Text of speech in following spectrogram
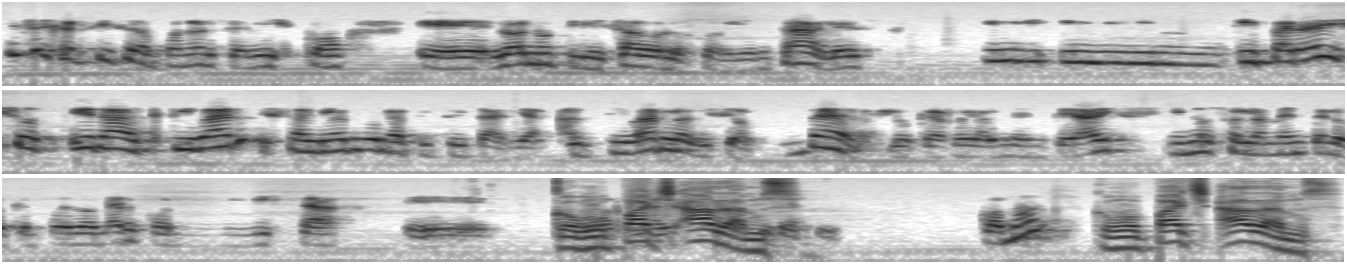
Ese ejercicio de ponerse visco eh, lo han utilizado los orientales, y, y, para ellos era activar esa glándula pituitaria, activar la visión, ver lo que realmente hay y no solamente lo que puedo ver con mi vista. Eh, Como Patch Adams. ¿Cómo? Como Patch Adams.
